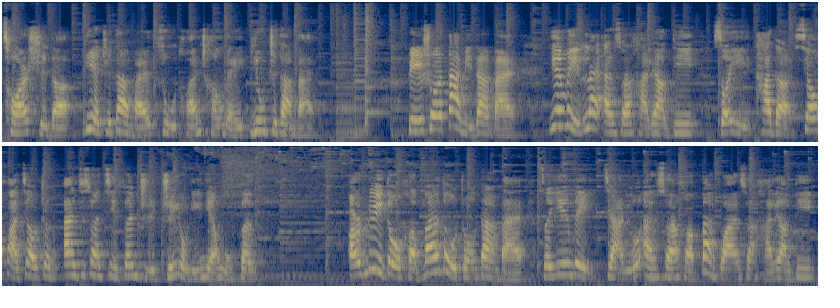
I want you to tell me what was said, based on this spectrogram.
从而使得劣质蛋白组团成为优质蛋白。比如说大米蛋白，因为赖氨酸含量低，所以它的消化校正氨基酸计分值只有零点五分。而绿豆和豌豆中蛋白则因为甲硫氨酸和半胱氨酸含量低，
